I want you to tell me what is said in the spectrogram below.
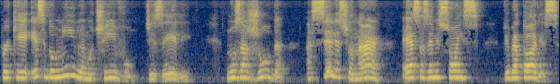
Porque esse domínio emotivo diz ele, nos ajuda a selecionar essas emissões vibratórias,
